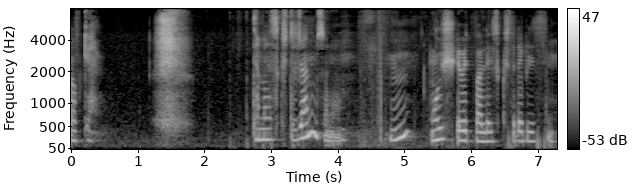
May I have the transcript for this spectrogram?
Raf gel. Temele sıkıştıracağını mı sanıyorum? Hı? Hoş evet balle sıkıştırabilirsin.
